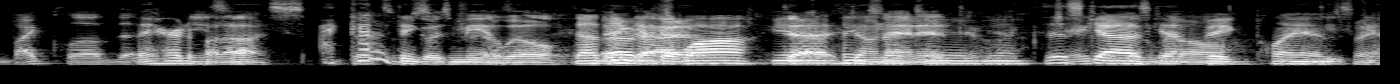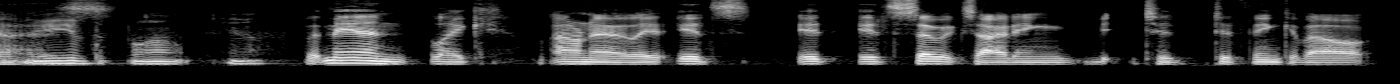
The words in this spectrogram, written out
bike club that they heard about us. I kind of think it was me and Will. there. I think Okay. that's why. Yeah, I that think so donated. too. Yeah. like, This guy's got Will, big plans, these man. guys. You give the bump. Yeah. But man, like I don't know, it, it's it it's so exciting to to think about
